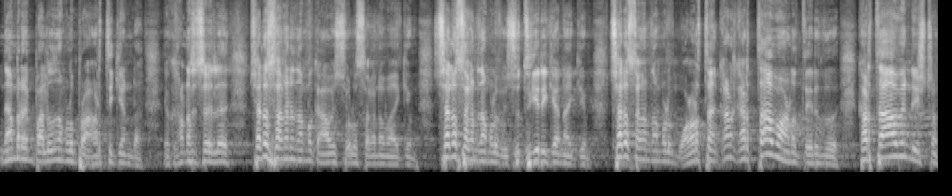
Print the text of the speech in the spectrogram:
ഞാൻ പറയും പലതും നമ്മൾ പ്രാർത്ഥിക്കേണ്ട. കാരണം വെച്ചാൽ ചില സഹനം നമുക്ക് ആവശ്യമുള്ള സഹനമായിരിക്കും. ചില സഹനം നമ്മൾ വിശുദ്ധീകരിക്കാനായിരിക്കും. ചില സഹനം നമ്മൾ വളർത്താൻ കാരണം കർത്താവാണ് തരുന്നത്. കർത്താവിന്റെ ഇഷ്ടം.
